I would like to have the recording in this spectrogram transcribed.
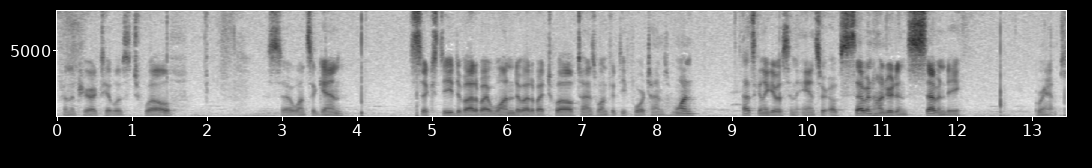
From the periodic table is 12. So once again, 60 divided by 1 divided by 12 times 154 times 1. That's going to give us an answer of 770 grams.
